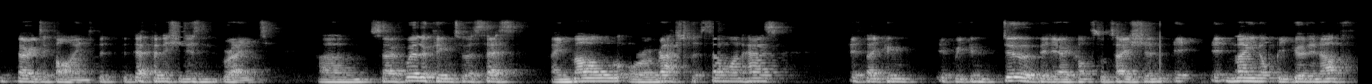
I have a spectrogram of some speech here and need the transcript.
very defined. The, the definition isn't great. Um, so if we're looking to assess a mole or a rash that someone has, if they can, if we can do a video consultation, it, it may not be good enough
